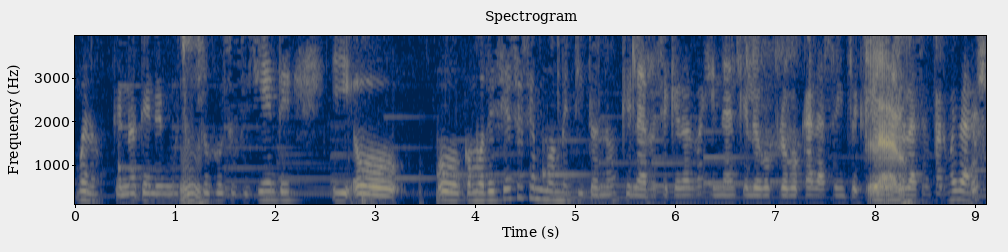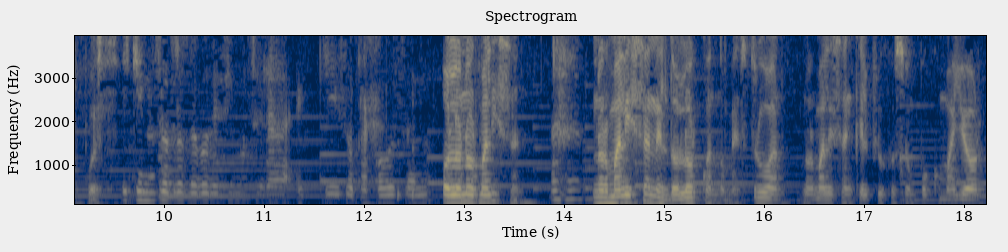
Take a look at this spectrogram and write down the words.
bueno, que no tienen mucho Mm. flujo suficiente, y, o, o como decías hace un momentito, ¿no? Que la resequedad vaginal que luego provoca las infecciones Claro. o las por enfermedades, supuesto. y que nosotros luego decimos era, que es otra cosa, ¿no? O lo normalizan. Ajá. Normalizan el dolor cuando menstruan, normalizan que el flujo sea un poco mayor,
